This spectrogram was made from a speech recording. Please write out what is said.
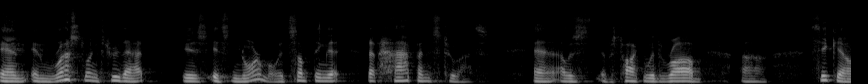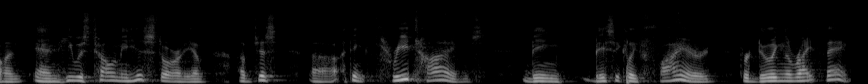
And, and wrestling through that is it's normal. It's something that, that happens to us. And I was, I was talking with Rob uh, and, and he was telling me his story of, of just, uh, I think, three times being basically fired for doing the right thing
